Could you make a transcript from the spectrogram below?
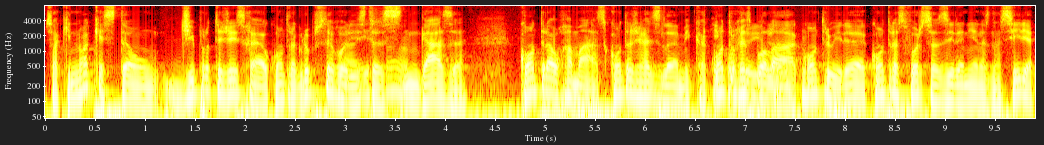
Só que na questão de proteger Israel contra grupos terroristas isso- em Gaza, contra o Hamas, contra a Jihad Islâmica, contra, contra o o Hezbollah, Irã. contra o Irã, contra as forças iranianas na Síria,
